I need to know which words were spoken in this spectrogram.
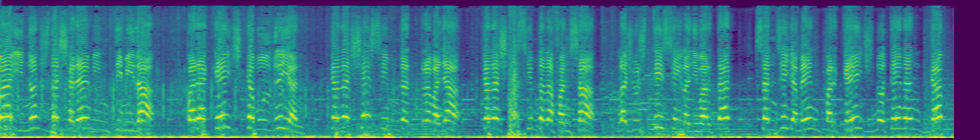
Mai no ens deixarem intimidar per aquells que voldrien que deixéssim de treballar, que deixéssim de defensar la justícia i la llibertat senzillament perquè ells no tenen cap.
